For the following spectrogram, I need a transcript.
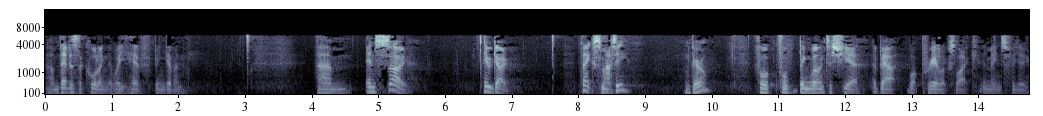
Um, that is the calling that we have been given. Um, and so, here we go. Thanks, Marty and Beryl, for, for being willing to share about what prayer looks like and means for you.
